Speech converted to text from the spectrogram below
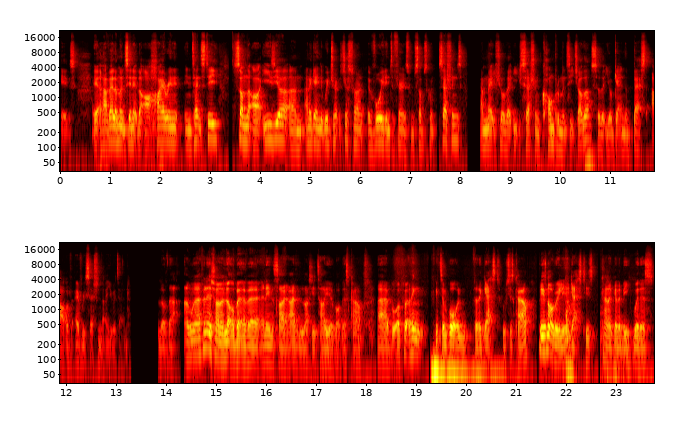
is. It'll have elements in it that are higher in intensity, some that are easier. Um, and again, we're just trying to avoid interference from subsequent sessions and make sure that each session complements each other so that you're getting the best out of every session that you attend. Love that. I'm going to finish on a little bit of a, an insight. I didn't actually tell you about this, Kyle, uh, but I think it's important for the guest, which is Kyle. But he's not really a guest. He's kind of going to be with us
